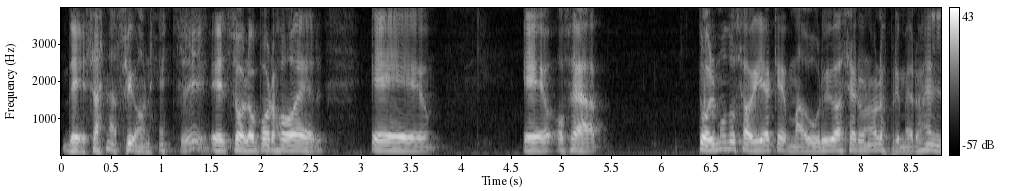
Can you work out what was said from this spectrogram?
de esas naciones, Sí. eh, solo por joder. eh, o sea, todo el mundo sabía que Maduro iba a ser uno de los primeros en,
